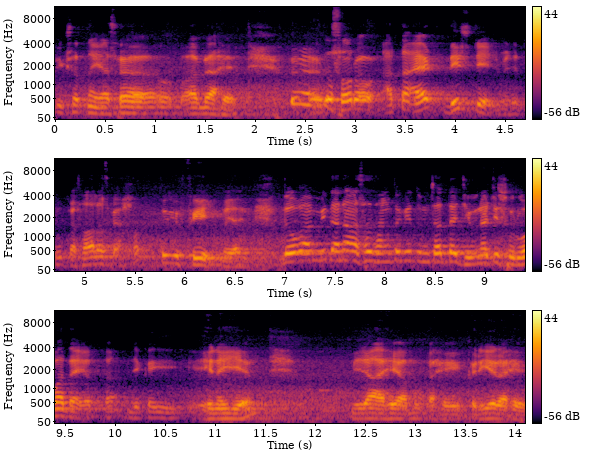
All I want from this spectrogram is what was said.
विकसत नाही असं आहे. तर सौरव आता ॲट दिस स्टेज म्हणजे तू कसा आलास काय? हा टू यू फील म्हणजे दोघं मी त्यांना असं सांगतो की तुमचा त्या जीवनाची सुरुवात आहे आत्ता म्हणजे काही हे नाही आहे मीरा आहे अमुक आहे करिअर आहे.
